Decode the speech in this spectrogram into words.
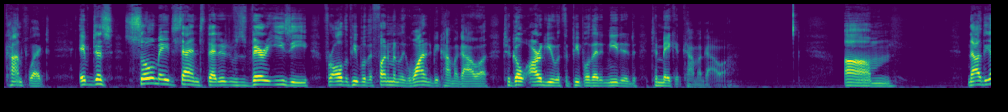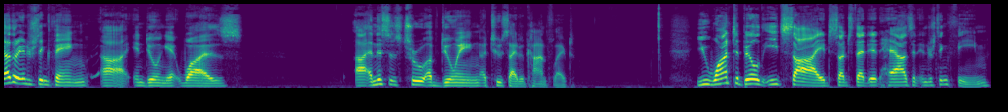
conflict, it just so made sense that it was very easy for all the people that fundamentally wanted to be Kamigawa to go argue with the people that it needed to make it Kamigawa. Um, now, the other interesting thing uh, in doing it was, uh, and this is true of doing a two sided conflict, you want to build each side such that it has an interesting theme,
